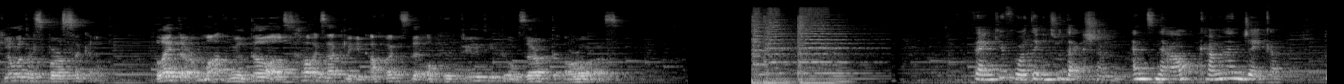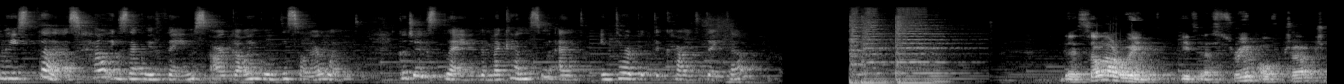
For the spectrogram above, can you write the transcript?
km per second. Later, Matt will tell us how exactly it affects the opportunity to observe the auroras. Thank you for the introduction. And now, Kamil and Jacob, please tell us how exactly things are going with the solar wind. Could you explain the mechanism and interpret the current data? The solar wind is a stream of charged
